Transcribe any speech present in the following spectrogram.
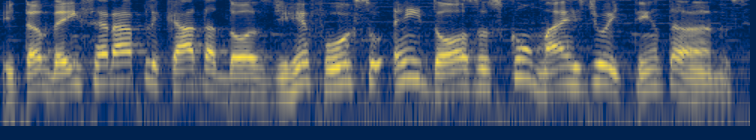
E também será aplicada a dose de reforço em idosos com mais de 80 anos,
